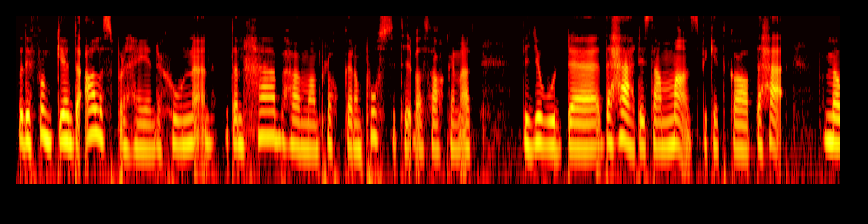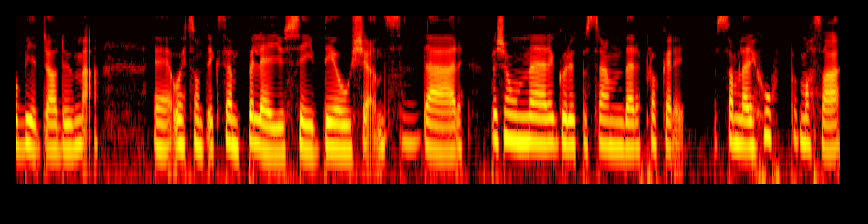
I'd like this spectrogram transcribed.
Och det funkar ju inte alls på den här generationen. Utan här behöver man plocka de positiva sakerna. Att vi gjorde det här tillsammans, vilket gav det här. Var med och bidra du med. Eh, och ett sånt exempel är ju Save the Oceans. Mm. Där personer går ut på stränder, plockar, samlar ihop massa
